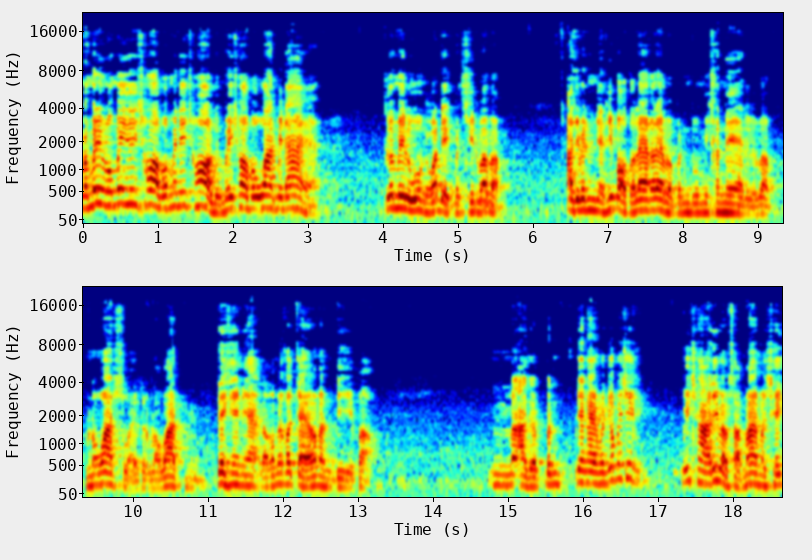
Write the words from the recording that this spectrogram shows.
มันไม่ได้รู้ไม่ได้ชอบเพราะไม่ได้ชอบหรือไม่ชอบเพราะวาดไม่ได้อะก็ไม่รู้เหมือนกันว่าเด็กมันคิดว่าแบบ อาจจะเป็นอย่างที่บอกตอนแรกก็ได้แบบมันดูมีคะแนนหรือแบบ มันต้องวาดสวยแต่เราวาดอืมได้แค่เนี้ย เราก็ไม่เข้าใจว่ามันดีเปล่าอืมมันอาจจะมันยังไงมันก็ไม่ใช่วิชาที่แบบสามารถมาเช็ค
